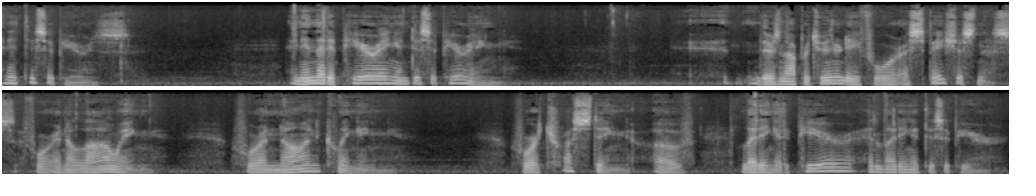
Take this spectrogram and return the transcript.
and it disappears. And in that appearing and disappearing, there's an opportunity for a spaciousness, for an allowing, for a non clinging, for a trusting of letting it appear and letting it disappear.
